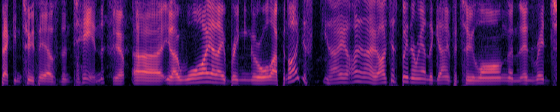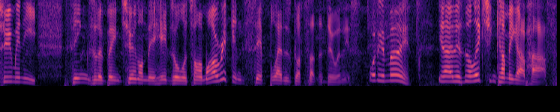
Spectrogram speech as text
back in 2010. Yep. Uh, you know, why are they bringing it all up? And I just, you know, I don't know. I've just been around the game for too long and, and read too many things that have been turned on their heads all the time. I reckon Sepp Blatter's got something to do with this. What do you mean? You know, there's an election coming up, half.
